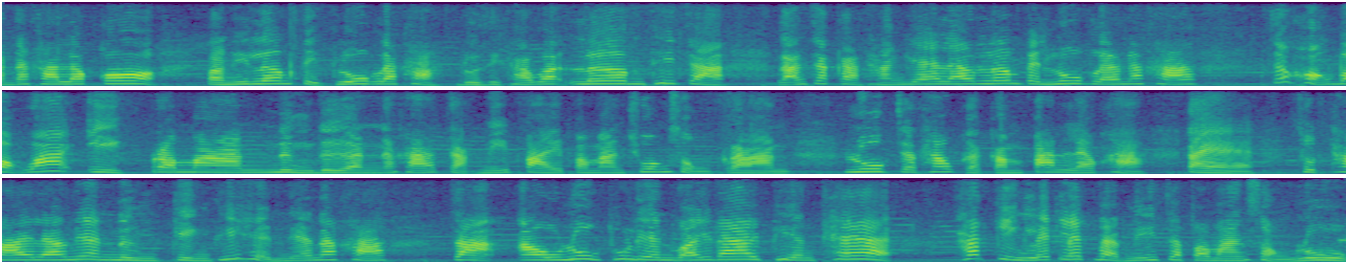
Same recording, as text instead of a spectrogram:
รนะคะ แล้วก็ตอนนี้เริ่มติดลูกแล้วค่ะ ดูสิคะว่าเริ่มที่จะหลังจากกัดหางแย้แล้วเริ่มเป็นลูกแล้วนะคะเจ้าของบอกว่าอีกประมาณ 1 เดือนนะคะ จากนี้ไปประมาณช่วงสงกรานลูกจะเท่ากับกำปั้นแล้วค่ะ แต่สุดท้ายแล้วเนี่ยหนึ่งกิ่งที่เห็นเนี่ยนะคะ จะเอาลูกทุเรียนไว้ได้เพียงแค่ ถ้ากิ่งเล็กๆ แบบนี้จะประมาณ 2 ลูก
